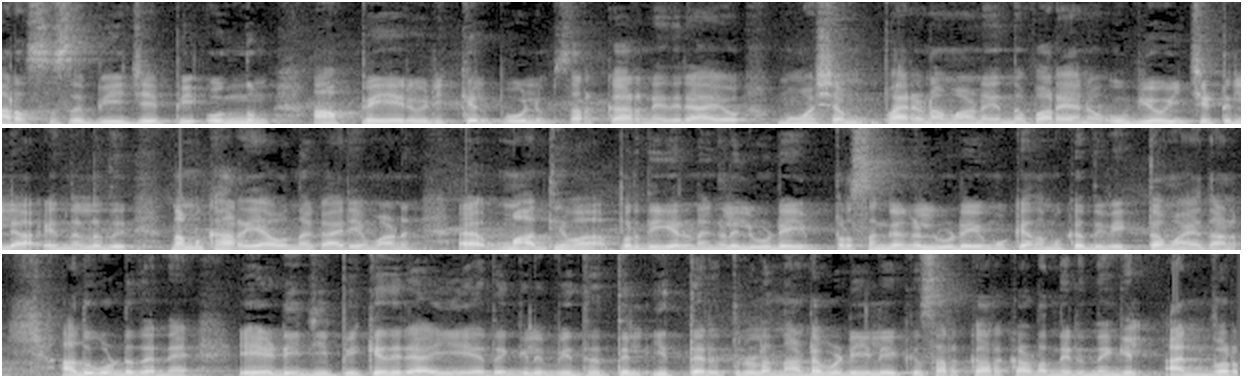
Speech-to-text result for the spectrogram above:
R S S B J P ഒന്നും ആ പേരൊരിക്കൽ പോലും സർക്കാരിനെതിരായോ മോശം ഭരണമാണ് എന്ന് പറയാനോ ഉപയോഗിച്ചിട്ടില്ല എന്നുള്ളത് നമുക്കറിയാവുന്ന കാര്യമാണ്. മാധ്യമ പ്രതികരണങ്ങളിലൂടെയും പ്രസംഗങ്ങളിലൂടെയും ഒക്കെ നമുക്കത് വ്യക്തമായതാണ്. അതുകൊണ്ട് തന്നെ എ ഡി ജി പിക്കെതിരായി ഏതെങ്കിലും വിധത്തിൽ ഇത്തരത്തിലുള്ള നടപടിയിലേക്ക് സർക്കാർ കടന്നിരുന്നെങ്കിൽ അൻവർ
